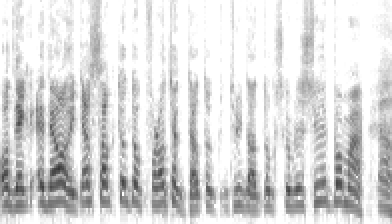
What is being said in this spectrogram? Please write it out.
Og det, det hadde ikke jeg sagt til dere, for da tenkte jeg at dere trodde at dere skulle bli sur på meg. Ja.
